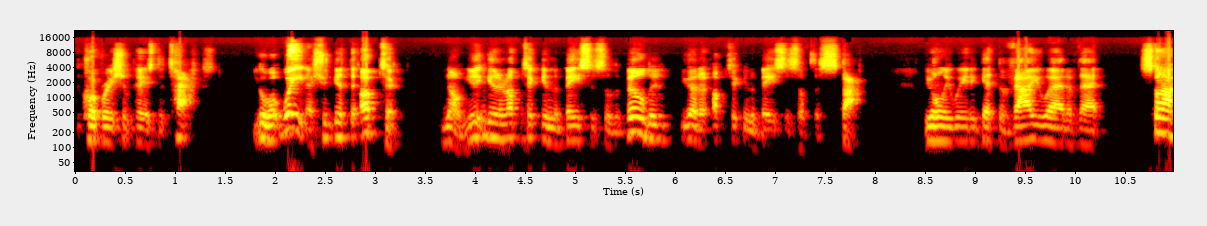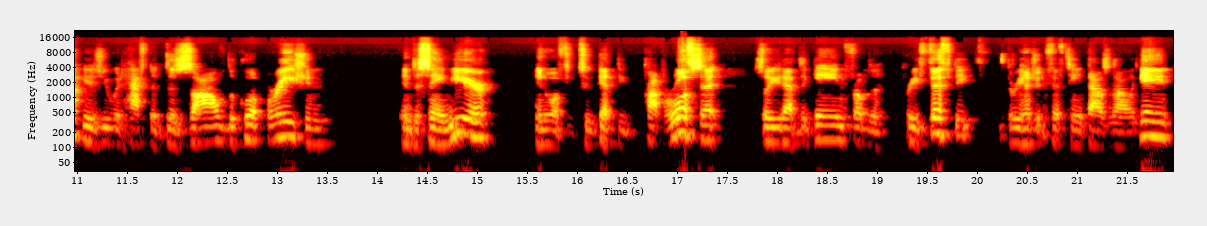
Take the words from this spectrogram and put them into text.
The corporation pays the tax. You go, well, wait, I should get the uptick. No, you didn't get an uptick in the basis of the building. You got an uptick in the basis of the stock. The only way to get the value out of that stock is you would have to dissolve the corporation in the same year in order to get the proper offset. So you'd have the gain from the 350, $315,000 gain,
